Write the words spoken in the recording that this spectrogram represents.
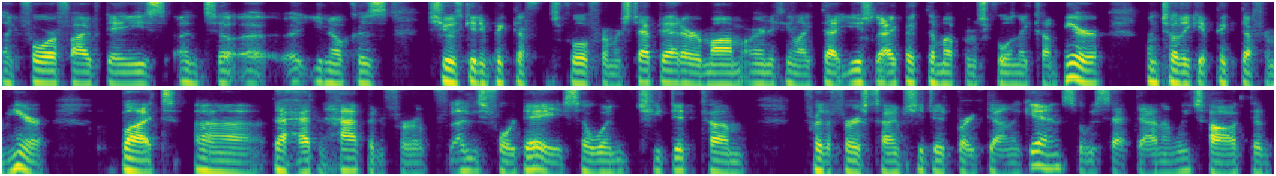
like four or five days until uh, uh, you know because she was getting picked up from school from her stepdad or her mom or anything like that. Usually i pick them up from school and they come here until they get picked up from here. But uh that hadn't happened for at least four days. So when she did come for the first time she did break down again so we sat down and we talked and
